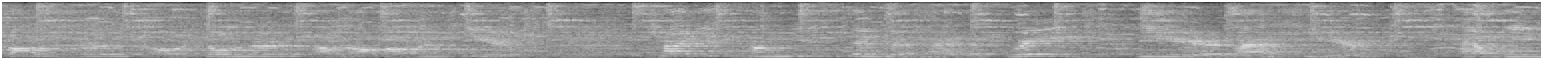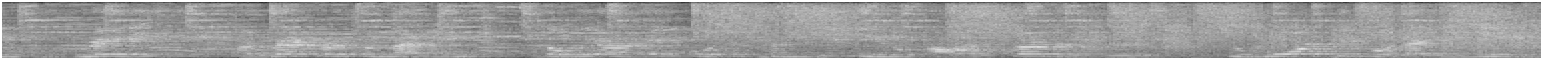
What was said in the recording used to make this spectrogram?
sponsors, our donors, our volunteers. Chinese Community Center had a great year last year, and we raised a record of money, so we are able to continue our services to more people that in need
